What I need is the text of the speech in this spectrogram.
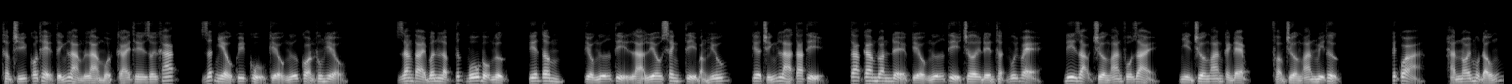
thậm chí có thể tính làm là một cái thế giới khác, rất nhiều quy củ kiểu ngữ còn không hiểu. Giang tài bân lập tức vỗ bộ ngực, yên tâm tiểu ngữ tỷ là liêu xanh tỷ bằng hữu, kia chính là ta tỷ, ta cam đoan để tiểu ngữ tỷ chơi đến thật vui vẻ, đi dạo trường an phố dài, nhìn trường an cảnh đẹp, phẩm trường an mỹ thực. Kết quả, hắn nói một đống,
